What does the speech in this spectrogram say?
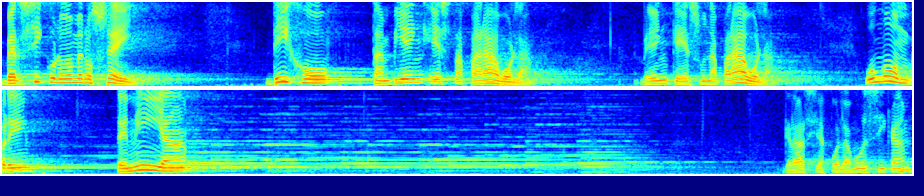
versículo número 6. Dijo también esta parábola. Ven que es una parábola. Un hombre tenía Gracias por la música,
